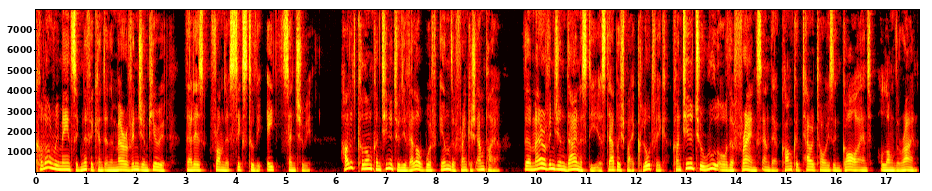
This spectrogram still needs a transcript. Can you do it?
Cologne remained significant in the Merovingian period, that is, from the 6th to the 8th century. How did Cologne continue to develop within the Frankish Empire? The Merovingian dynasty, established by Chlodwig, continued to rule over the Franks and their conquered territories in Gaul and along the Rhine.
